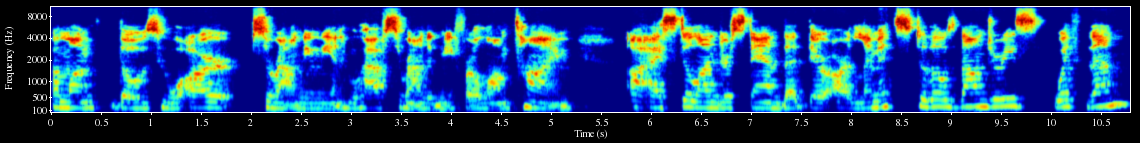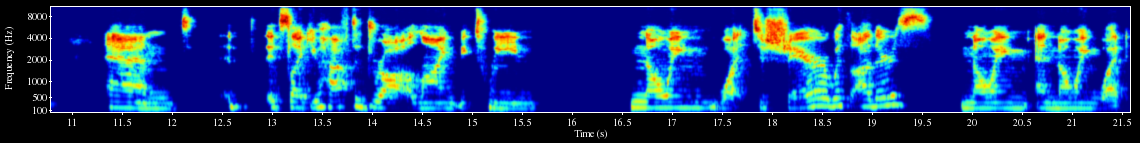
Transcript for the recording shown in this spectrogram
among those who are surrounding me and who have surrounded me for a long time, I still understand that there are limits to those boundaries with them. And it's like you have to draw a line between knowing what to share with others knowing and knowing what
